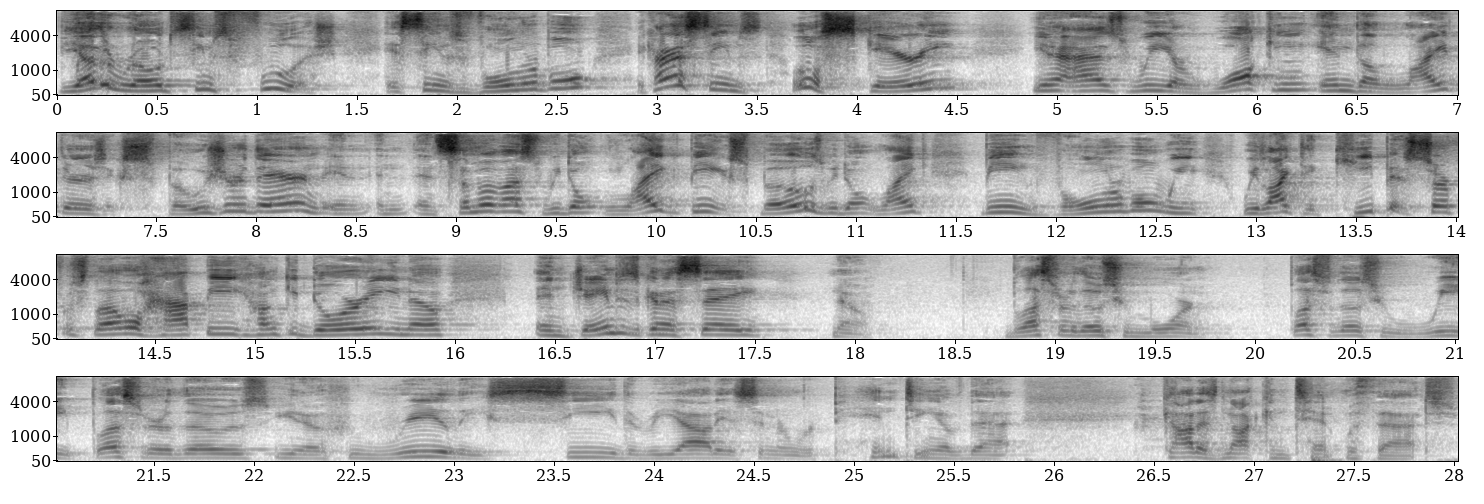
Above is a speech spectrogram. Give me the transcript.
The other road seems foolish. It seems vulnerable. It kind of seems a little scary. You know, as we are walking in the light, there's exposure there. And, and, and some of us, we don't like being exposed. We don't like being vulnerable. We, we like to keep it surface level, happy, hunky dory, you know. And James is going to say, no, Blessed are those who mourn. Blessed are those who weep. Blessed are those, you know, who really see the reality of sin and repenting of that. God is not content with that.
